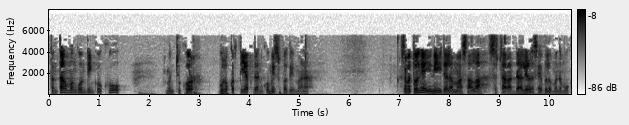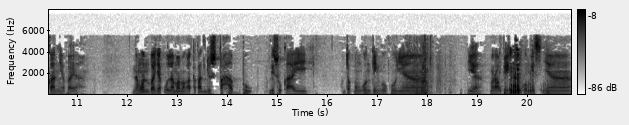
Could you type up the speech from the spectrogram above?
Tentang menggunting kuku, mencukur bulu ketiak dan kumis bagaimana? Sebetulnya ini dalam masalah secara dalil saya belum menemukannya Pak ya. Namun banyak ulama mengatakan yustahabu disukai untuk menggunting kukunya, ya, merapikan kumisnya.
